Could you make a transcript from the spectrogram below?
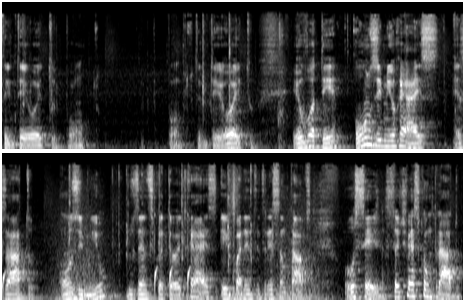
38,38, eu vou ter 11 mil reais, exato, 11.258 reais e 43 centavos. Ou seja, se eu tivesse comprado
